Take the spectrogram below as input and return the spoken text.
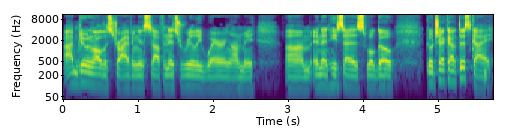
I'm doing all this driving and stuff and it's really wearing on me. Um, and then he says, well, go, go check out this guy.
